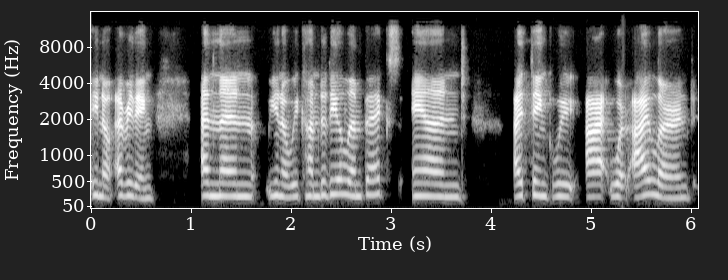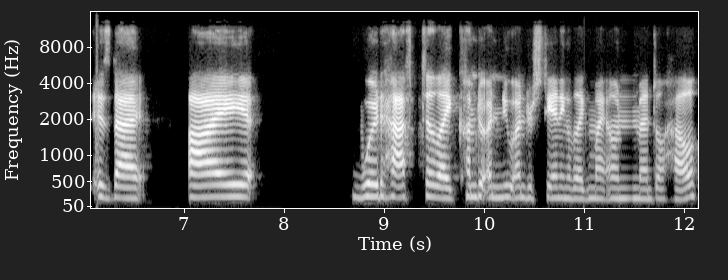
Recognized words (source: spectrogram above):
you know, everything. And then, you know, we come to the Olympics, and I think we, I, what I learned is that I would have to like come to a new understanding of like my own mental health.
